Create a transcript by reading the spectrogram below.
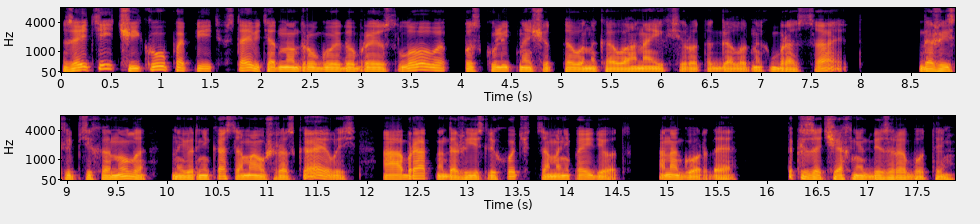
Зайти, чайку попить, вставить одно другое доброе слово, поскулить насчет того, на кого она их сироток голодных бросает. Даже если психанула, наверняка сама уж раскаялась, а обратно, даже если хочет, сама не пойдет. Она гордая. Так и зачахнет без работы.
